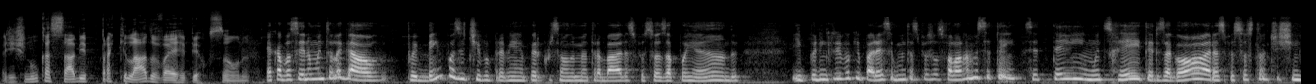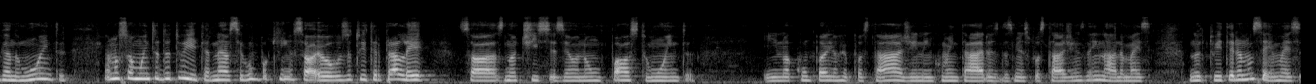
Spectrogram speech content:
a gente nunca sabe para que lado vai a repercussão, né? E acabou sendo muito legal. Foi bem positivo para mim a repercussão do meu trabalho, as pessoas apoiando. E por incrível que pareça, muitas pessoas falaram: "Não, mas você tem, você tem muitos haters agora, as pessoas estão te xingando muito". Eu não sou muito do Twitter, né? Eu sigo um pouquinho só, eu uso o Twitter para ler só as notícias, eu não posto muito e não acompanho repostagem, nem comentários das minhas postagens, nem nada, mas no Twitter eu não sei, mas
